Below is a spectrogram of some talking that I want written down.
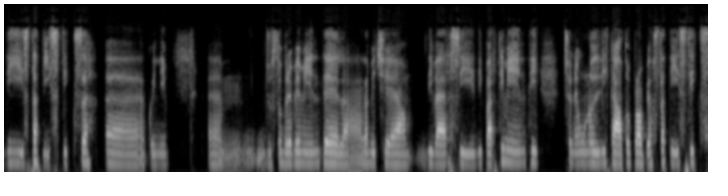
di statistics, quindi ehm, giusto brevemente, la, la, BCE ha diversi dipartimenti, ce n'è uno dedicato proprio a statistics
